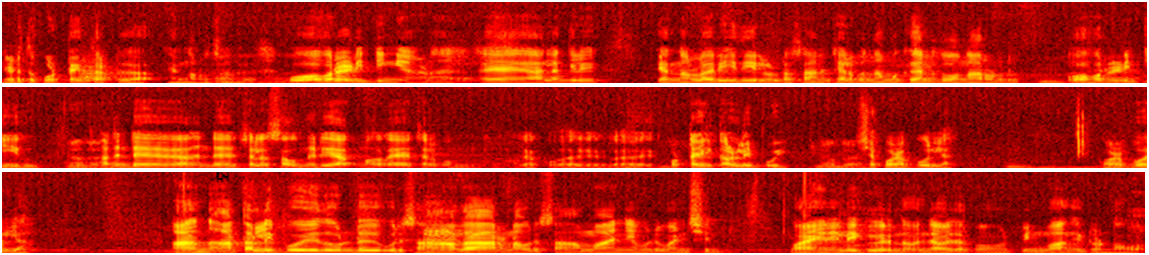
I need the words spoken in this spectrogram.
എടുത്ത് കൊട്ടയിൽ തട്ടുക എന്നുള്ളതാണ് ഓവർ എഡിറ്റിംഗ് ആണ് അല്ലെങ്കിൽ എന്നുള്ള രീതിയിലുള്ള സാധനം ചിലപ്പോൾ നമുക്ക് തന്നെ തോന്നാറുണ്ട്. ഓവർ എഡിറ്റ് ചെയ്തു. അതിന്റെ അതിന്റെ ചില സൗന്ദര്യാത്മകത ചിലപ്പം കൊട്ടയിൽ തള്ളിപ്പോയി. പക്ഷെ കുഴപ്പമില്ല. കുഴപ്പമില്ല. ആ ആ തള്ളിപ്പോയത് കൊണ്ട് ഒരു സാധാരണ ഒരു സാമാന്യം ഒരു മനുഷ്യൻ വായനയിലേക്ക് വരുന്നവൻ ചിലപ്പോൾ പിൻവാങ്ങിയിട്ടുണ്ടാവും.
